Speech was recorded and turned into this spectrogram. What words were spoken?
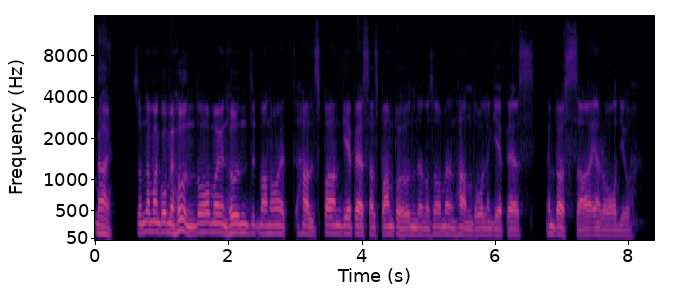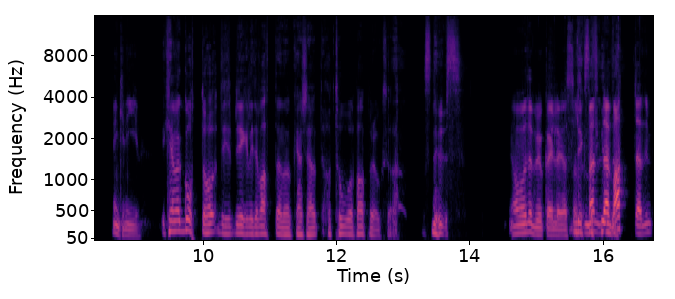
Nej. Som när man går med hund, då har man ju en hund, man har ett halsband, GPS-halsband på hunden och så har man en handhållen GPS, en bössa, en radio, en kniv. Det kan vara gott att dricka lite vatten och kanske ha, ha toapapper också. Snus. Ja, det brukar ju lösa sig. Men det vatten,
